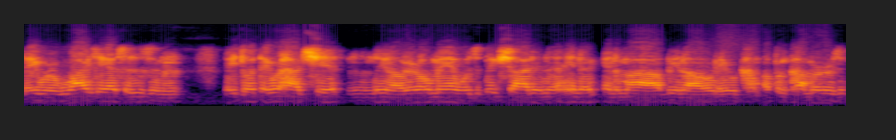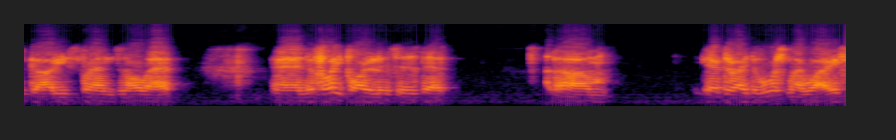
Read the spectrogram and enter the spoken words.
they were wise asses, and they thought they were hot shit. And you know, their old man was a big shot in the in the in the mob. You know, they were come, up and comers and Gotti's friends and all that. And the funny part of this is that um, after I divorced my wife,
